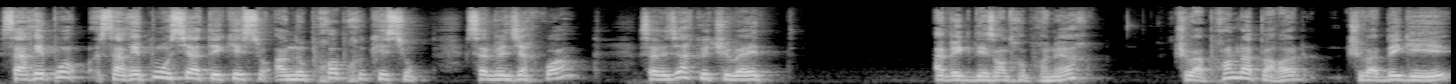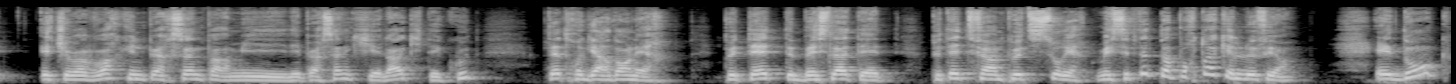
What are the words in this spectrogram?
ça répond, ça répond aussi à tes questions, à nos propres questions. Ça veut dire quoi? Ça veut dire que tu vas être avec des entrepreneurs, tu vas prendre la parole, tu vas bégayer et tu vas voir qu'une personne parmi les personnes qui est là, qui t'écoute, peut-être regarde en l'air, peut-être baisse la tête, peut-être fait un petit sourire, mais c'est peut-être pas pour toi qu'elle le fait. Hein. Et donc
